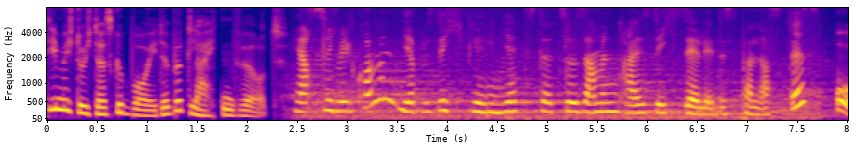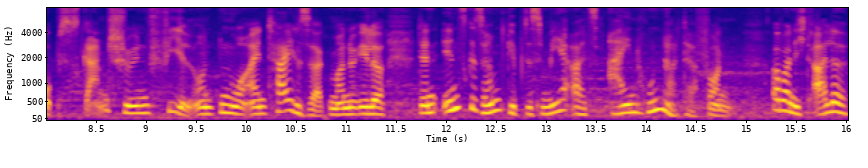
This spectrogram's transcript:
die mich durch das Gebäude begleiten wird. Herzlich willkommen. Wir besichtigen jetzt zusammen 30 Säle des Palastes. Ups, ganz schön viel und nur ein Teil, sagt Manuela, denn insgesamt gibt es mehr als 100 davon. Aber nicht alle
